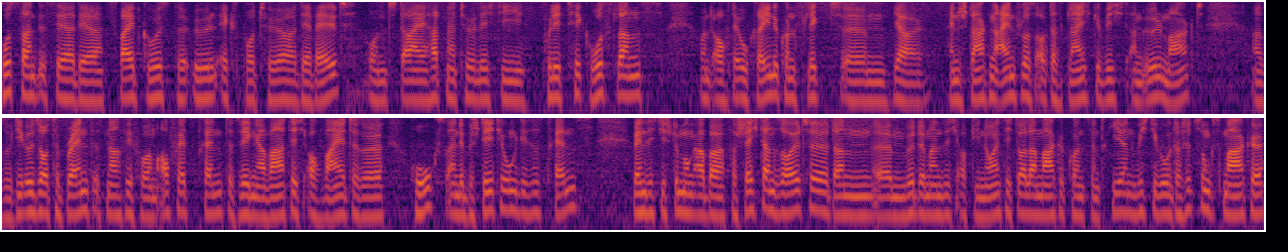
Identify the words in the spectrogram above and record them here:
Russland ist ja der zweitgrößte Ölexporteur der Welt und daher hat natürlich die Politik Russlands und auch der Ukraine-Konflikt ähm, ja, einen starken Einfluss auf das Gleichgewicht am Ölmarkt. Also die Ölsorte Brent ist nach wie vor im Aufwärtstrend, deswegen erwarte ich auch weitere Hochs, eine Bestätigung dieses Trends. Wenn sich die Stimmung aber verschlechtern sollte, dann ähm, würde man sich auf die 90-Dollar-Marke konzentrieren, wichtige Unterstützungsmarke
